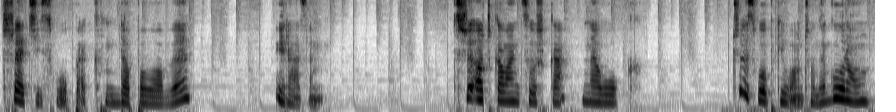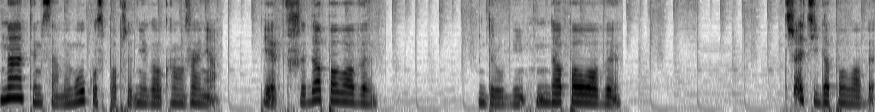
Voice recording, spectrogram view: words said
Trzeci słupek do połowy. I razem. Trzy oczka łańcuszka na łuk. Trzy słupki łączone górą na tym samym łuku z poprzedniego okrążenia. Pierwszy do połowy. Drugi do połowy. Trzeci do połowy.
